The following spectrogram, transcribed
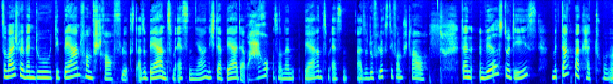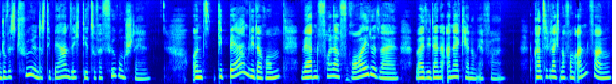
Zum Beispiel, wenn du die Beeren vom Strauch pflückst, also Beeren zum Essen, ja, nicht der Bär, der wow, sondern Beeren zum Essen. Also du pflückst die vom Strauch. Dann wirst du dies mit Dankbarkeit tun und du wirst fühlen, dass die Beeren sich dir zur Verfügung stellen. Und die Bären wiederum werden voller Freude sein, weil sie deine Anerkennung erfahren. Du kannst dich vielleicht noch vom Anfang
